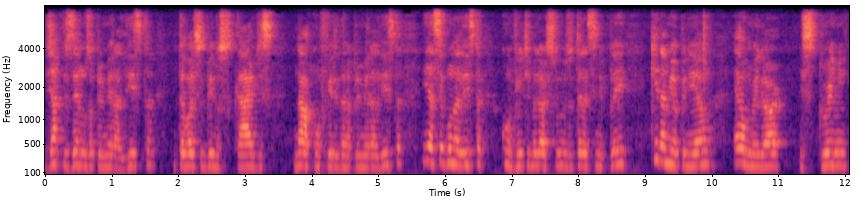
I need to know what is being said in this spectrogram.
Já fizemos a primeira lista, então vai subir nos cards, dá uma conferida na primeira lista. E a segunda lista com 20 melhores filmes do Telecine Play, que na minha opinião é o melhor streaming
